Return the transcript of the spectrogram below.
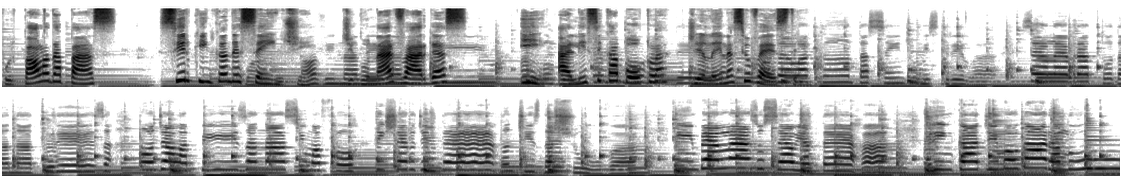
por Paula da Paz, Circo Incandescente, de Gunnar Vargas e Alice Cabocla, de Helena Silvestre. Celebra toda a natureza. Onde ela pisa, nasce uma flor, tem cheiro de terra antes da chuva. Embeleza o céu e a terra, brinca de moldar a lua.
